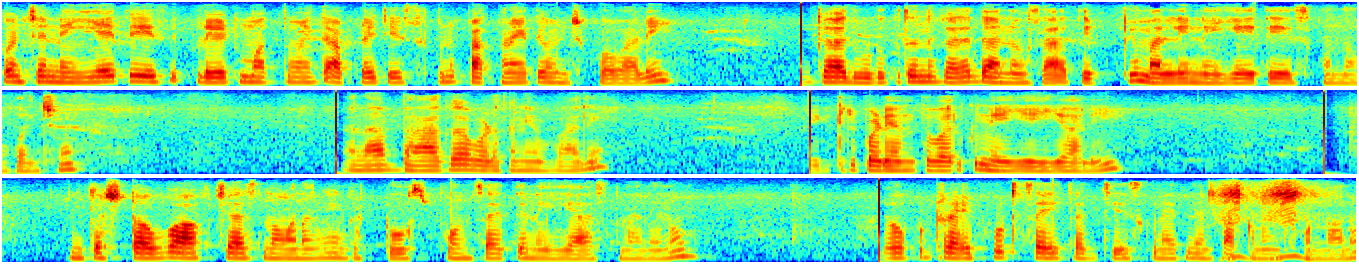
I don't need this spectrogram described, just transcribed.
కొంచెం నెయ్యి అయితే వేసి ప్లేట్ మొత్తం అయితే అప్లై చేసుకుని పక్కన అయితే ఉంచుకోవాలి. ఇంకా అది ఉడుకుతుంది కదా దాన్ని ఒకసారి తిప్పి మళ్ళీ నెయ్యి అయితే వేసుకుందాం కొంచెం. అలా బాగా ఉడకనివ్వాలి. దగ్గర పడేంత వరకు నెయ్యి వేయాలి. ఇంకా స్టవ్ ఆఫ్ చేస్తున్నాం అనగా ఇంకా టూ స్పూన్స్ అయితే నెయ్యి వేస్తున్నాను నేను. లోపు డ్రై ఫ్రూట్స్ అవి కట్ చేసుకుని అయితే నేను పక్కన ఉంచుకున్నాను.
